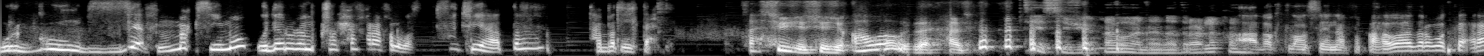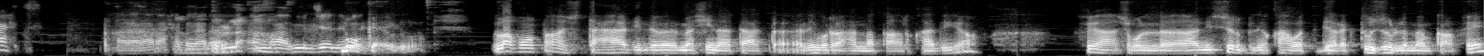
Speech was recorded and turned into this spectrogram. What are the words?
ورقوهم بزاف maximum وداروا لهم كشغل حفرة في الوسط. تفوت فيها طف تهبط لتحت. صح سوجي سوجي قهوة ولا حاجة؟ c'est قهوة. أنا نهضروا على قهوة. آه دوك تلونسينا في القهوه ضربك راحت. آه، راحت على قهوة. من الجانب l'avantage تاع هذه الماشينة تاع اللي وراها لنا طارق هذه فيها شغل راني sûr بلي القهوه ديالك toujours le même café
